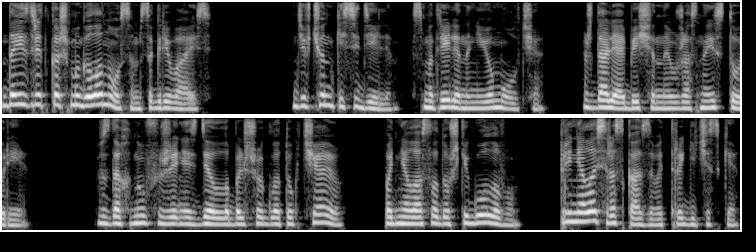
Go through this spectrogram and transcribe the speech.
да изредка шмыгала носом, согреваясь. Девчонки сидели, смотрели на нее молча, ждали обещанной ужасной истории. Вздохнув, Женя сделала большой глоток чаю, подняла с ладошки голову, принялась рассказывать трагически.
